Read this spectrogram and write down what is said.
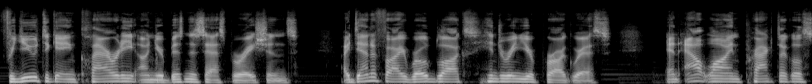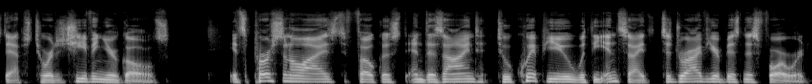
for you to gain clarity on your business aspirations, identify roadblocks hindering your progress, and outline practical steps toward achieving your goals. It's personalized, focused, and designed to equip you with the insights to drive your business forward.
